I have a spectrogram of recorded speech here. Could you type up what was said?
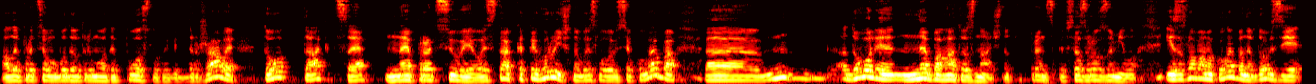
але при цьому буде отримувати послуги від держави, то так це не працює. Ось так категорично висловився Кулеба. Е, доволі небагатозначно. Тут, в принципі, все зрозуміло. І за словами Кулеба, невдовзі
